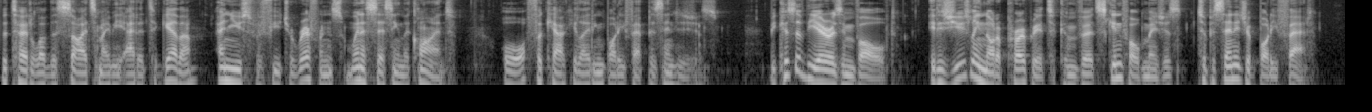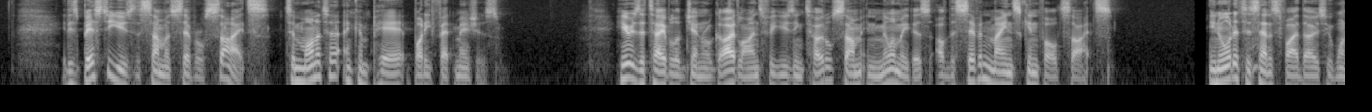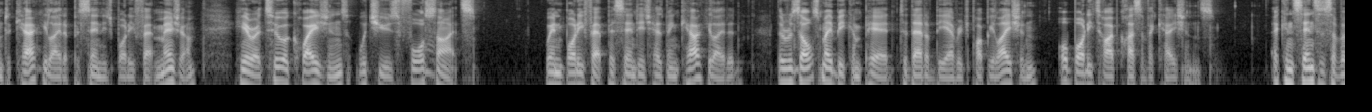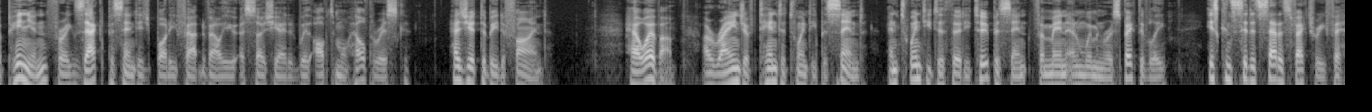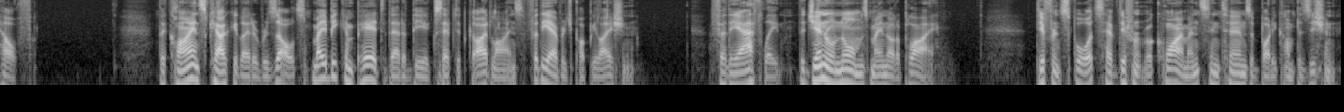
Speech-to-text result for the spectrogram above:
The total of the sites may be added together and used for future reference when assessing the client, or for calculating body fat percentages. Because of the errors involved, it is usually not appropriate to convert skin fold measures to percentage of body fat it is best to use the sum of several sites to monitor and compare body fat measures. Here is a table of general guidelines for using total sum in millimetres of the seven main skinfold sites. In order to satisfy those who want to calculate a percentage body fat measure, here are two equations which use four hmm. sites. When body fat percentage has been calculated, the results may be compared to that of the average population or body type classifications. A consensus of opinion for exact percentage body fat value associated with optimal health risk has yet to be defined. However, a range of 10 to 20% and 20 to 32% for men and women respectively is considered satisfactory for health. The client's calculated results may be compared to that of the accepted guidelines for the average population. For the athlete, the general norms may not apply. Different sports have different requirements in terms of body composition.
